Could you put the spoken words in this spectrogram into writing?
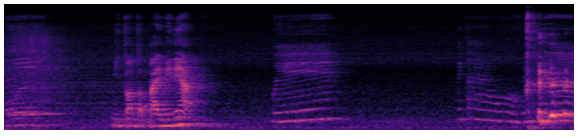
โอ้ยมีตอนต่อไปไหมเนี่ย เว้ยไม่ตายหรอกไม่ตาย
